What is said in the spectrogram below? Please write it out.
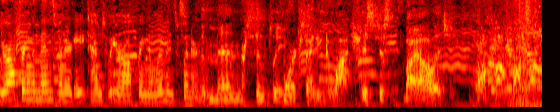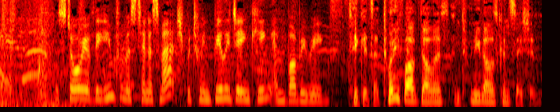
You're offering the men's winner eight times what you're offering the women's winner. The men are simply more exciting to watch. It's just biology. The story of the infamous tennis match between Billie Jean King and Bobby Riggs. Tickets are $25 and $20 concession.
